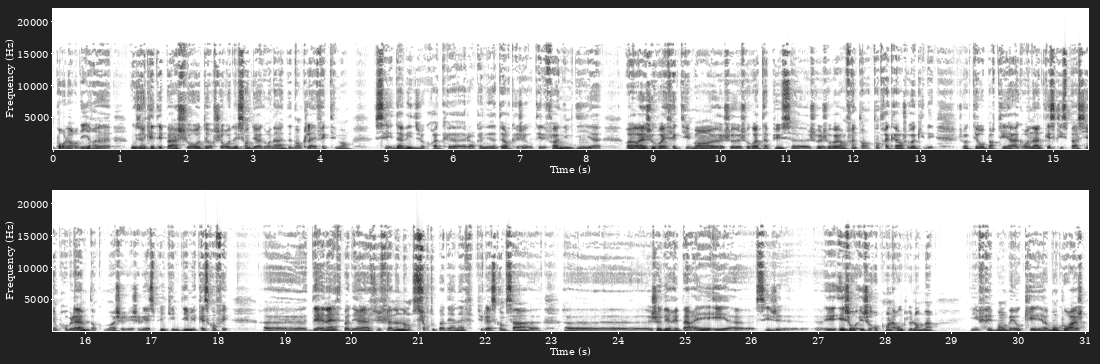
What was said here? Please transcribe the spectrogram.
pour leur dire euh, vous inquiétez pas, je suis, je suis redescendu à Grenade. Donc là, effectivement, c'est David, je crois que l'organisateur que j'ai au téléphone, il me dit mmh. euh, ouais ouais, je vois effectivement, euh, je, je vois ta puce, euh, je, je vois enfin ton, ton tracker, je vois qu'il est, je vois que t'es reparti à Grenade. Qu'est-ce qui se passe Il y a un problème. Donc moi, je, je lui explique. Il me dit mais qu'est-ce qu'on fait? Euh, DNF, pas DNF. Je fais ah non non, surtout pas DNF. Tu laisses comme ça. Euh, je vais réparer et si je et, et, je, et je reprends la route le lendemain. Il fait bon ben ok, euh, bon courage.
